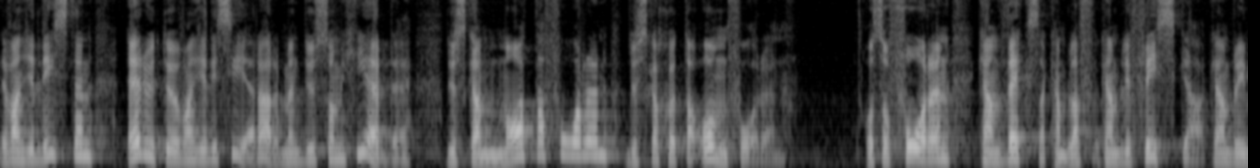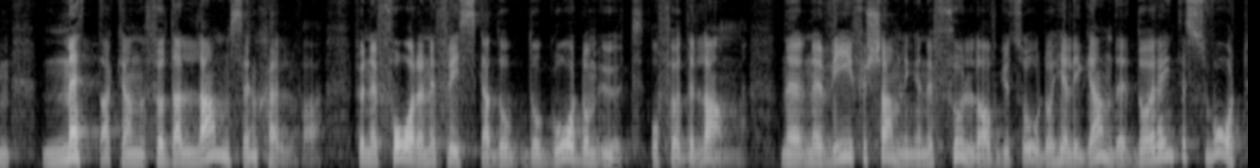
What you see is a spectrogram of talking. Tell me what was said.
Evangelisten är ute och evangeliserar, men du som herde, du ska mata fåren, du ska sköta om fåren. Och så fåren kan växa, kan bli, kan bli friska, kan bli mätta, kan föda lamsen själva. För när fåren är friska då, då går de ut och föder lamm. När, när vi i församlingen är fulla av Guds ord och heligande, då är det inte svårt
